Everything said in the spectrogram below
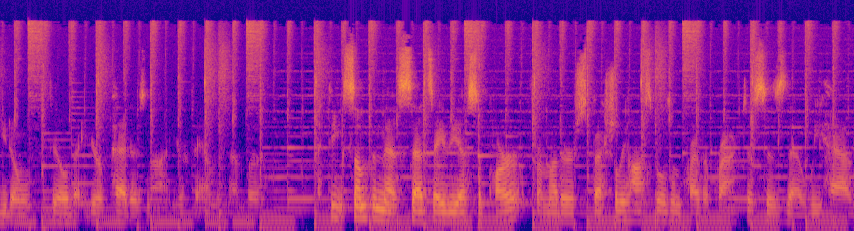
you don't feel that your pet is not your family member. I think something that sets AVS apart from other specialty hospitals and private practice is that we have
